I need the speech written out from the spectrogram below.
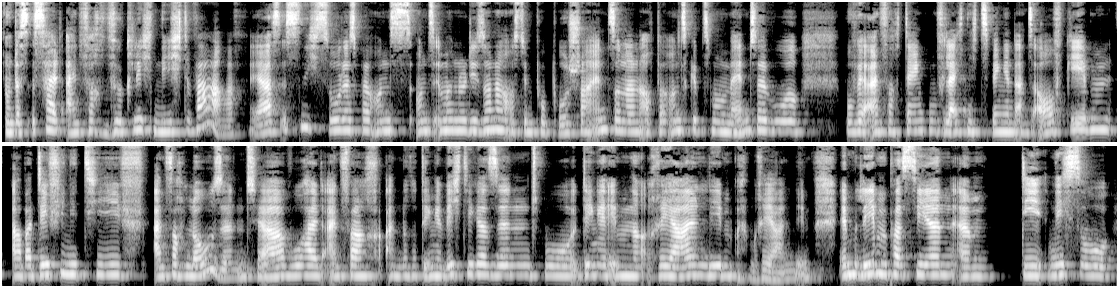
Und das ist halt einfach wirklich nicht wahr. Ja, es ist nicht so, dass bei uns uns immer nur die Sonne aus dem Popo scheint, sondern auch bei uns gibt's Momente, wo, wo wir einfach denken, vielleicht nicht zwingend ans Aufgeben, aber definitiv einfach low sind, ja, wo halt einfach andere Dinge wichtiger sind, wo Dinge im realen Leben, im realen Leben, im Leben passieren, ähm, die nicht so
